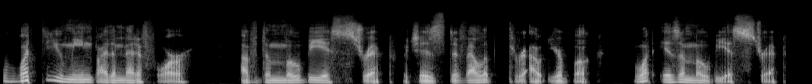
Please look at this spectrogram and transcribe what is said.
What do you mean by the metaphor of the Mobius strip, which is developed throughout your book? What is a Mobius strip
